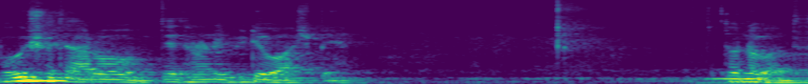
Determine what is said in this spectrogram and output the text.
ভবিষ্যতে আরও এ ধরনের ভিডিও আসবে। ধন্যবাদ।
